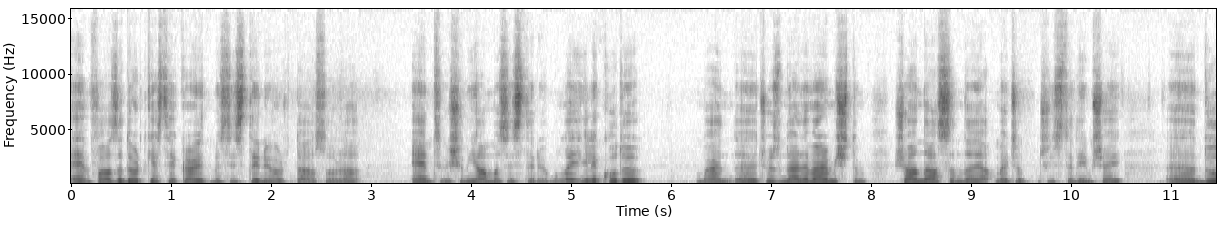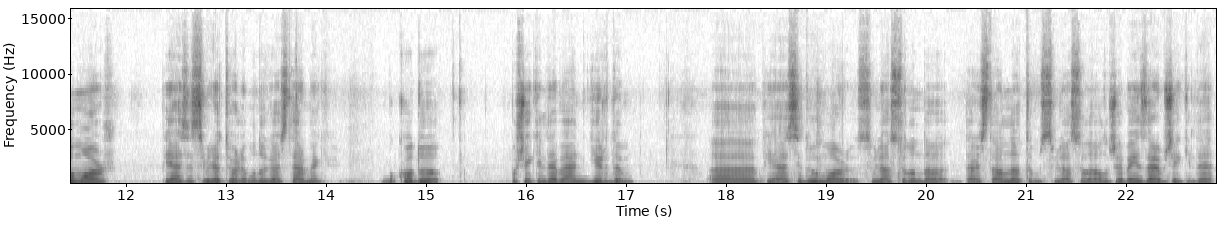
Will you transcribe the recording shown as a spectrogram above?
en fazla 4 kez tekrar etmesi isteniyor. Daha sonra end ışını yanması isteniyor. Bununla ilgili kodu ben e, çözümlerde vermiştim. Şu anda aslında yapmaya istediğim şey do more PLC simülatörle bunu göstermek. Bu kodu bu şekilde ben girdim. E, PLC do more simülasyonunda derste anlattığım simülasyonlara oldukça benzer bir şekilde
